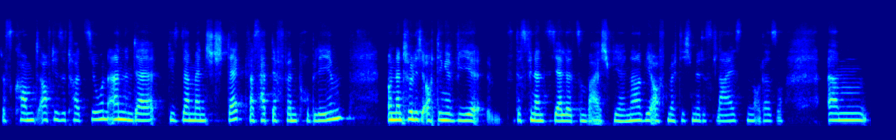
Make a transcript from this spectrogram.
Das kommt auf die Situation an, in der dieser Mensch steckt. Was hat der für ein Problem? Und natürlich auch Dinge wie das Finanzielle zum Beispiel. Ne? Wie oft möchte ich mir das leisten oder so. Ähm,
